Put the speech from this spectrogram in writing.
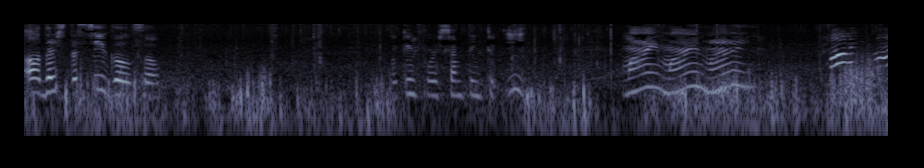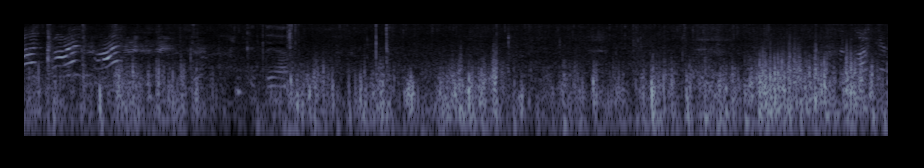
oh, there's the seagull, so. Looking for something to eat. Mine, mine, mine. Mine, mine, mine, mine. Hey, hey, yeah. Look at that. There's a duck in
